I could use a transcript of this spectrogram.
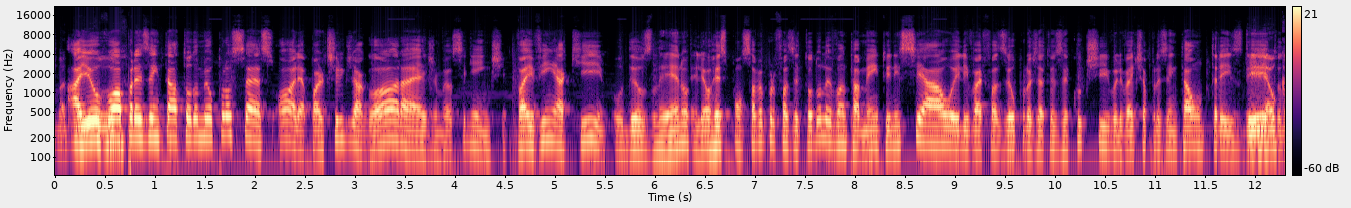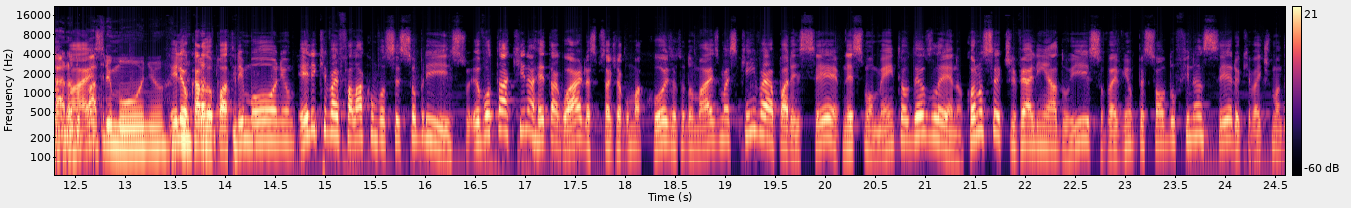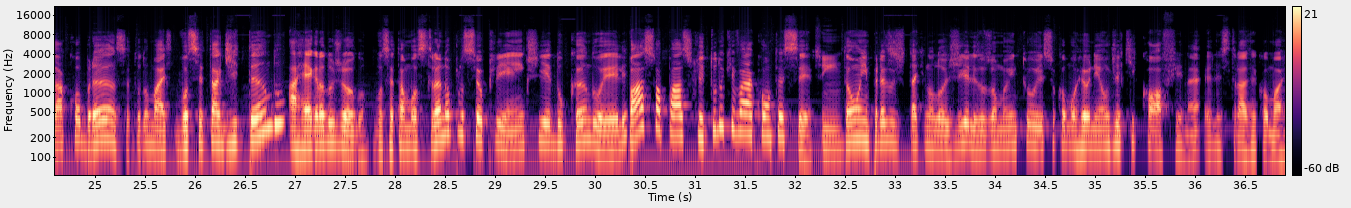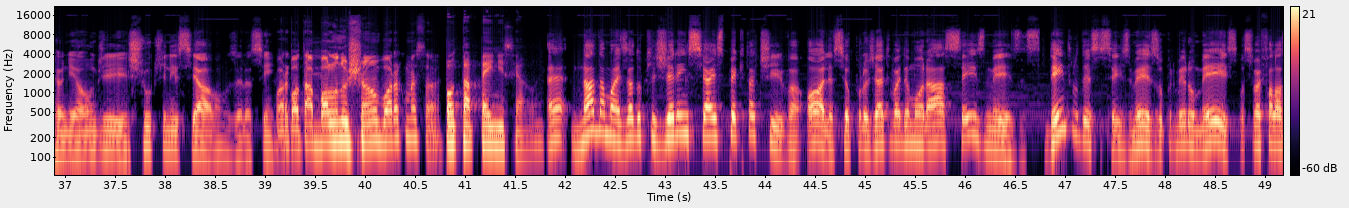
Bateu Aí eu tudo. vou apresentar todo o meu processo. Olha, a partir de agora, Edmund, é o seguinte: vai vir aqui o Deus Leno, ele é o responsável por fazer todo o levantamento inicial, ele vai fazer o projeto executivo, ele vai te apresentar um 3D Ele é o cara mais. do patrimônio. Ele é o cara do patrimônio. Ele que vai falar com você sobre isso. Eu vou estar aqui na retaguarda, se precisar de alguma coisa e tudo mais, mas quem vai aparecer nesse momento é o Deus Leno. Quando você tiver alinhado isso, vai vir o pessoal do financeiro, que vai te mandar a cobrança e tudo mais. Você tá ditando a regra do jogo. Você tá mostrando pro seu cliente e educando ele passo a passo de tudo que vai acontecer. Sim. Então, empresas de tecnologia, eles usam muito isso como reunião de kickoff, né? Eles trazem como uma reunião de chute inicial, vamos dizer assim. Bora botar a bola no chão, bora começar. Pontapé inicial. né? É, nada mais é do que gerenciar a expectativa. Olha, seu projeto vai demorar seis meses. Dentro desses seis meses, o primeiro mês, você vai falar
